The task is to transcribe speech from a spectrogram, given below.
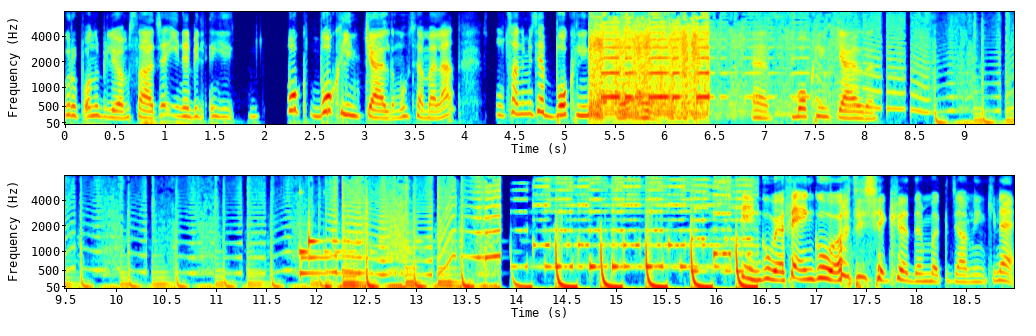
grup onu biliyorum sadece. Yine bil bok, bok link geldi muhtemelen. Sultan Ümit hep bok link. Evet. bok link geldi. Fingu ve Fengu. Teşekkür ederim bakacağım linkine.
